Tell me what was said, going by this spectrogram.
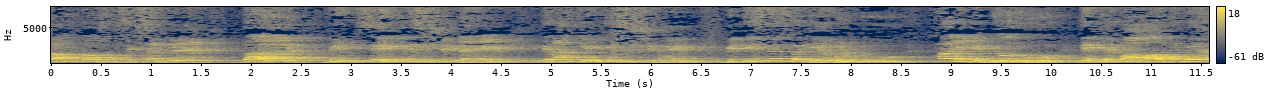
10,600. But, with 1869, there are year of 1869, Britishers were able to find a new route. They came all the way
